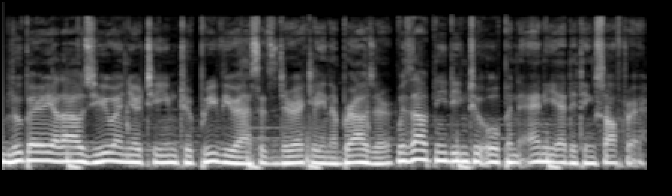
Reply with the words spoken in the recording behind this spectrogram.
Blueberry allows you and your team to preview assets directly in a browser without needing to open any editing software.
